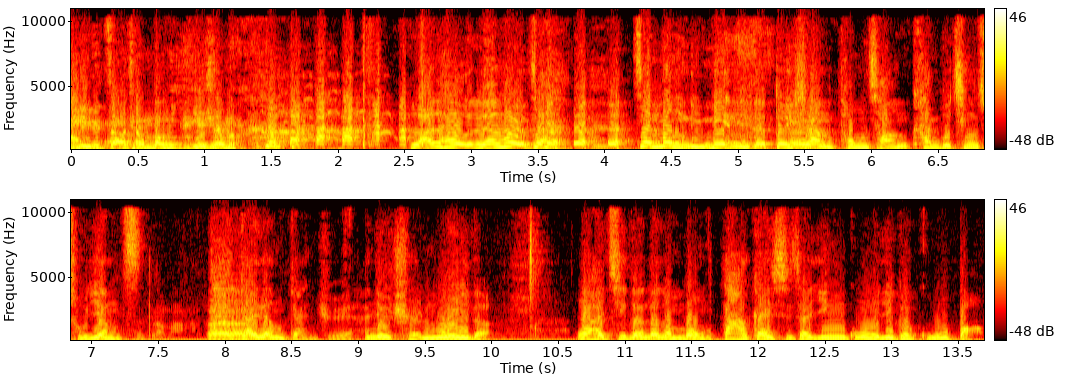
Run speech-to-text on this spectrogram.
爱。语造成梦遗是吗？然后然后在 在梦里面，你的对象通常看不清楚样子的嘛，嗯大概让感觉很有权威的。我还记得那个梦，大概是在英国一个古堡，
